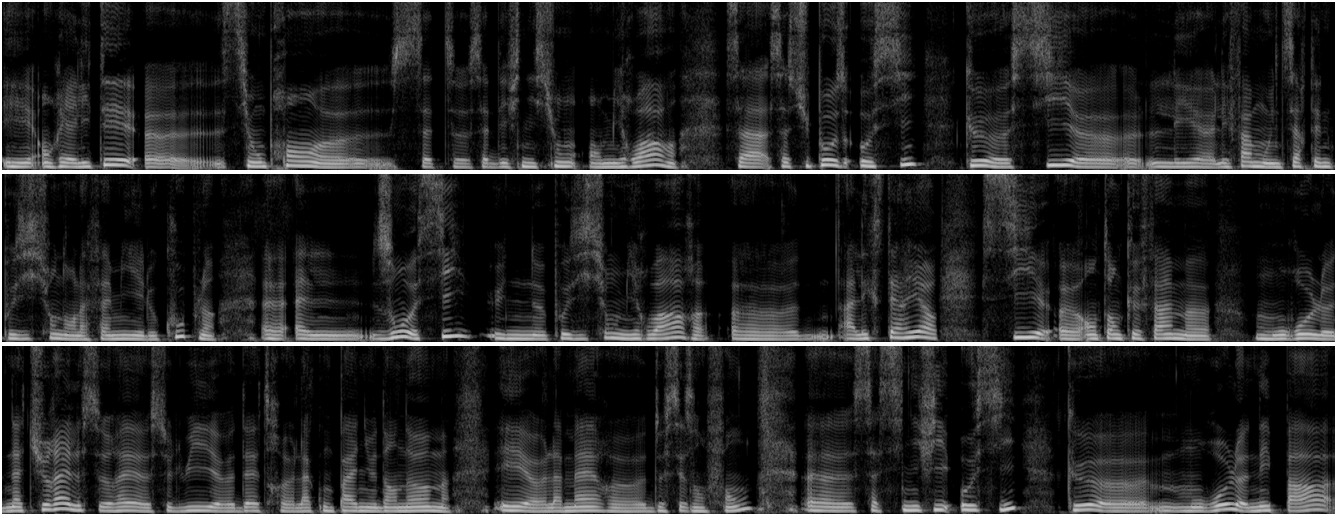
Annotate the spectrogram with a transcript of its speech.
Et en réalité, si on prend cette, cette, définition en miroir, ça, suppose aussi que si les, les, femmes ont une certaine position dans la famille et le couple, elles ont aussi une position miroir à l'extérieur. Si, en tant que femme, mon rôle naturel serait celui euh, d'être la compagne d'un homme et euh, la mère euh, de ses enfants. ça signifie aussi que mon rôle n'est pas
